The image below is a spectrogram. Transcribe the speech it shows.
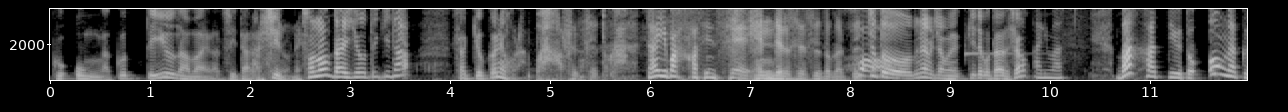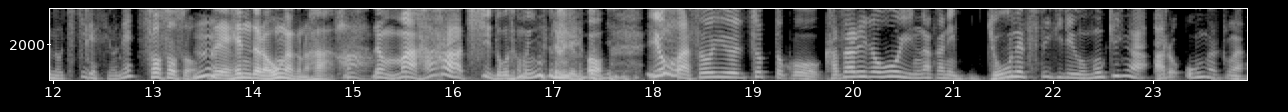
ク音楽っていう名前がついたらしいのね。その代表的な作曲家にほらバッハ先生とか。大バッハ先生。ヘンデル先生とかってちはあ。ょっと南ちゃんも聞いたことあるでしょ？ありますバッハっていうと音楽の父ですよね。そうそうそう、うん。でヘンデルは音楽の母、はあ。でもまあ母父どうでもいいんですけど 要はそういうちょっとこう飾りが多い中に情熱的で動きがある音楽が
